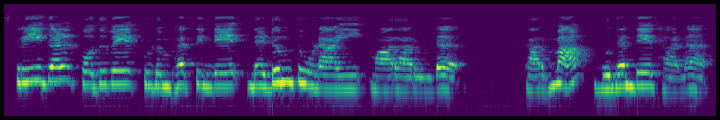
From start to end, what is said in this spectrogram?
സ്ത്രീകൾ പൊതുവെ കുടുംബത്തിന്റെ നെടും തൂണായി മാറാറുണ്ട്. കർമ്മ ബുധന്റേതാണ്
